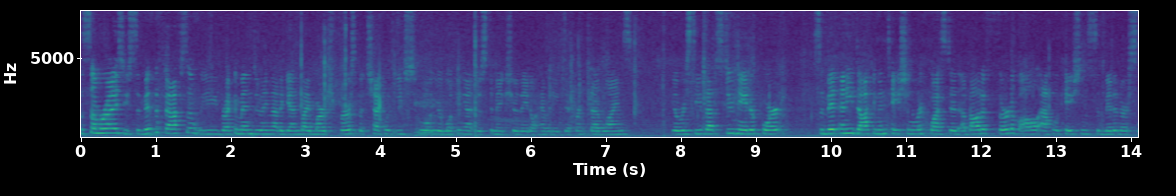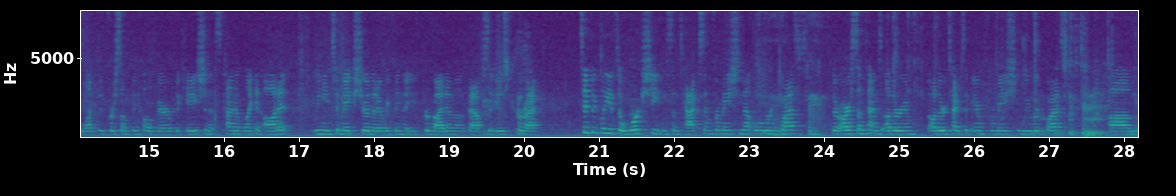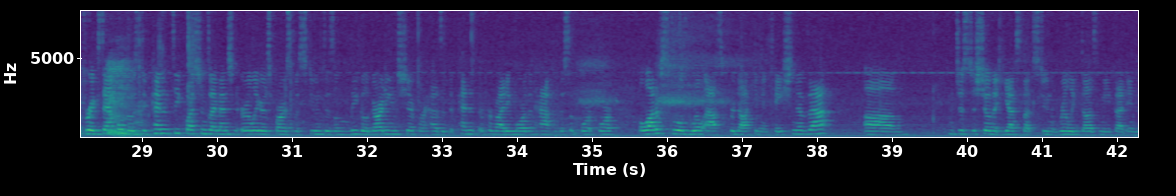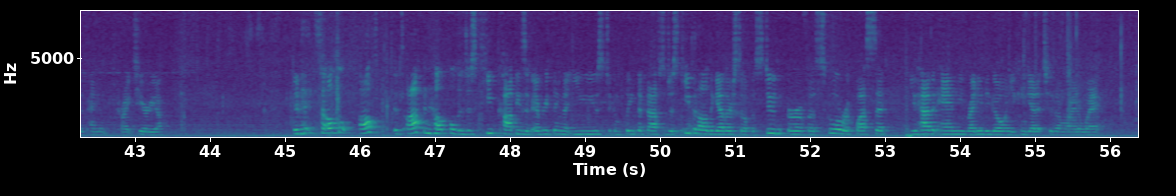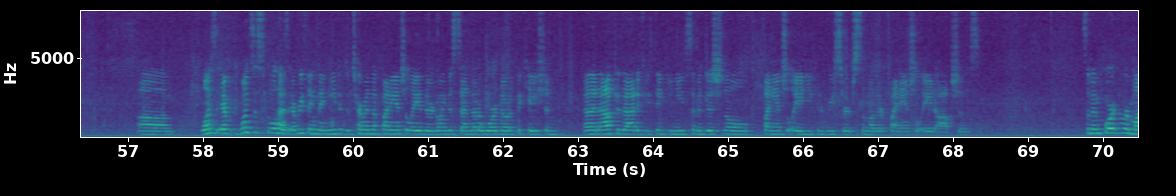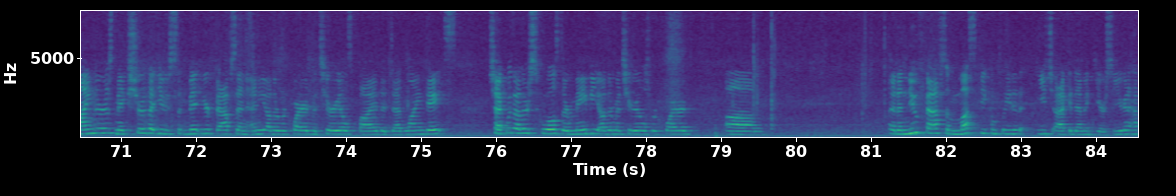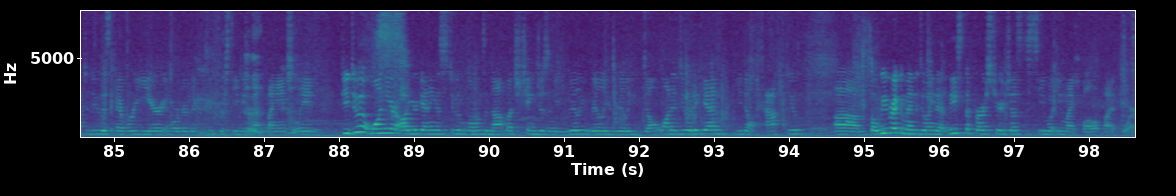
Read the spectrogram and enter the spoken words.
To summarize, you submit the FAFSA. We recommend doing that again by March 1st, but check with each school you're looking at just to make sure they don't have any different deadlines. You'll receive that student aid report. Submit any documentation requested. About a third of all applications submitted are selected for something called verification. It's kind of like an audit. We need to make sure that everything that you've provided on the FAFSA is correct. Typically, it's a worksheet and some tax information that we'll request. There are sometimes other, other types of information we request. Um, For example, those dependency questions I mentioned earlier, as far as if a student is in legal guardianship or has a dependent they're providing more than half of the support for, a lot of schools will ask for documentation of that, um, just to show that, yes, that student really does meet that independent criteria. It- It's helpful, it's often helpful to just keep copies of everything that you use to complete the FAFSA, just keep it all together, so if a student, or if a school requests it, you have it handy, ready to go, and you can get it to them right away. Um, Once, ev- once the school has everything they need to determine the financial aid, they're going to send that award notification. And then after that, if you think you need some additional financial aid, you can research some other financial aid options. Some important reminders, make sure that you submit your FAFSA and any other required materials by the deadline dates. Check with other schools, there may be other materials required. Um, And a new FAFSA must be completed each academic year, so you're gonna have to do this every year in order to keep receiving that financial aid. If you do it one year, all you're getting is student loans and not much changes, and you really, really, really don't wanna do it again, you don't have to. Um, But we recommend doing it at least the first year just to see what you might qualify for.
